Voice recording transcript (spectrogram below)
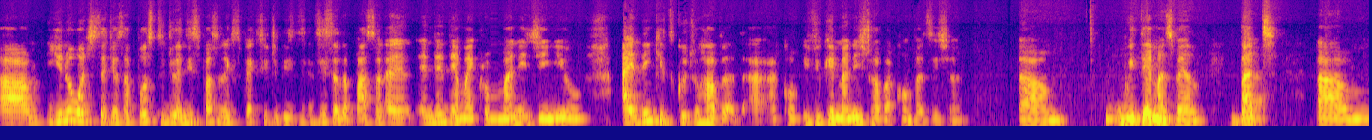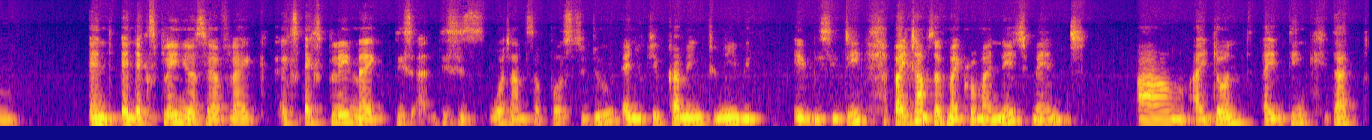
um, you know what that you're supposed to do, and this person expects you to be this other person, and, and then they're micromanaging you. I think it's good to have a, a, a if you can manage to have a conversation um, with them as well, but um, and and explain yourself like ex- explain like this this is what I'm supposed to do, and you keep coming to me with A B C D. But in terms of micromanagement, um, I don't. I think that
